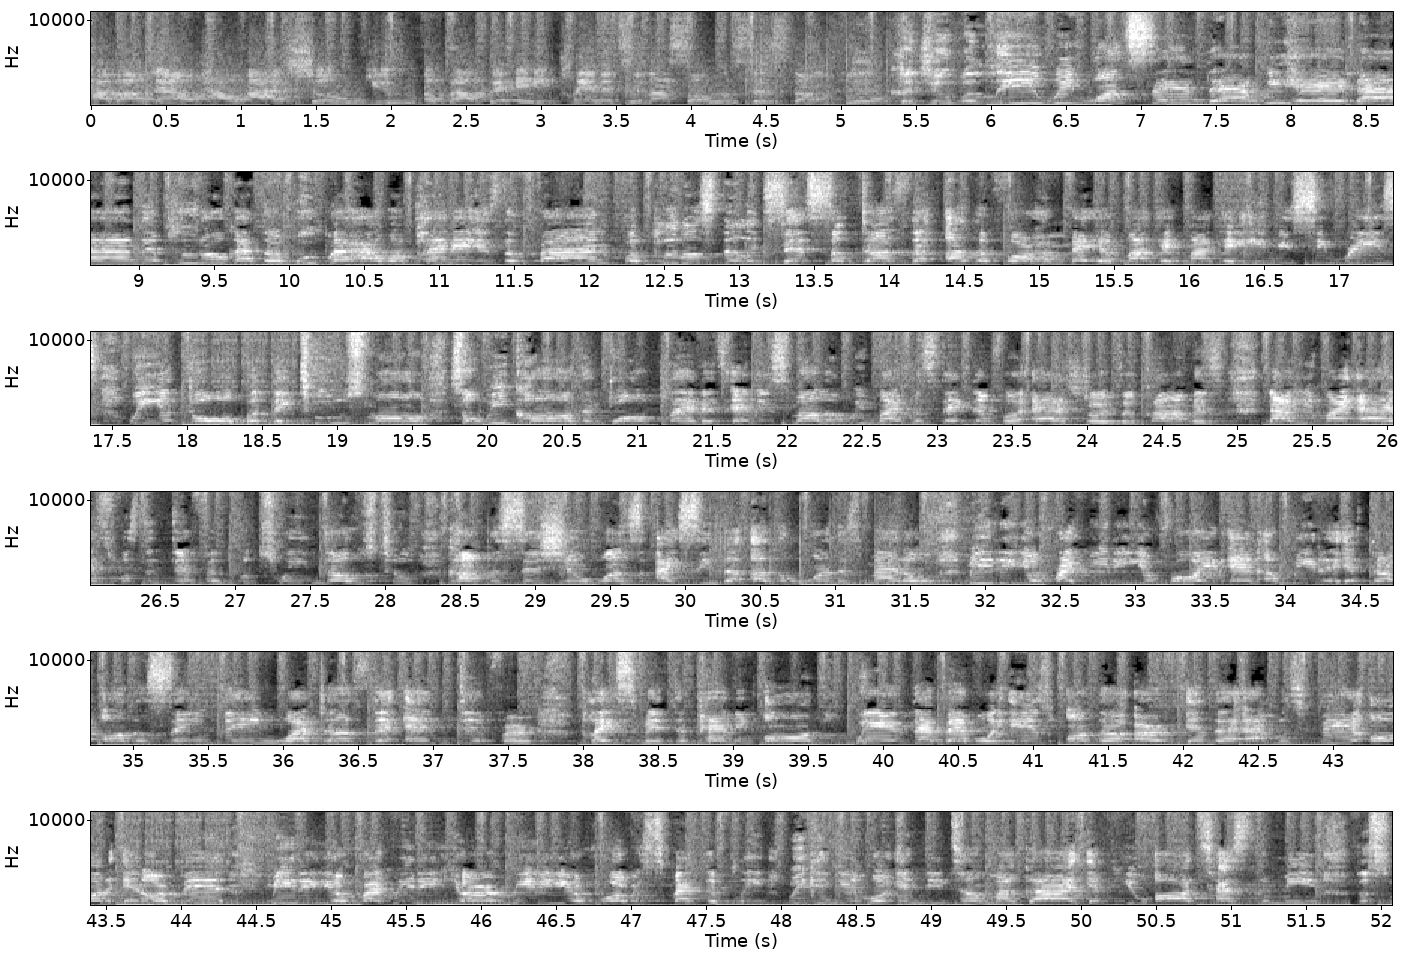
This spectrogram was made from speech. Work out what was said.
How about now? How I showed you about the eight planets in our solar system, boo. Could you believe we once said that we had nine? Then Pluto got the boot, but how a planet is defined. But Pluto still exists, so does the other four Haumea, Make, Make, Eris, Ceres. We adore, but they too small, so we call them dwarf planets. Any smaller, we might mistake them for asteroids or comets. Now you might ask, what's the difference between those two? Composition, one's icy,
